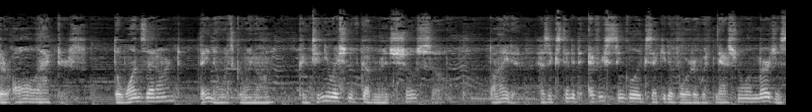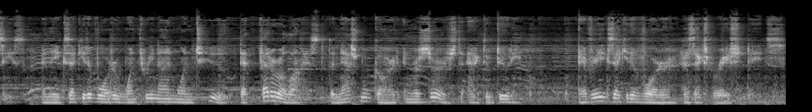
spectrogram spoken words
They're all actors. The ones that aren't, they know what's going on. Continuation of government shows so. Biden has extended every single executive order with national emergencies and the executive order 13912 that federalized the National Guard and reserves to active duty. Every executive order has expiration dates,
